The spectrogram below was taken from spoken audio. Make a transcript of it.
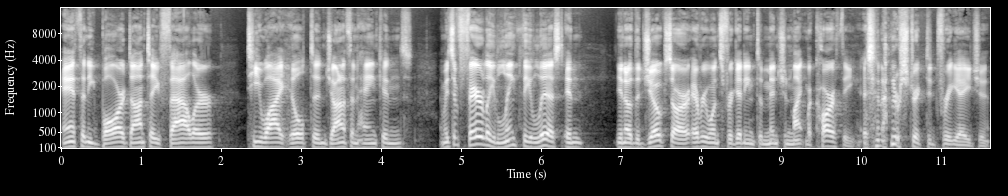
Anthony Barr, Dante Fowler, T.Y. Hilton, Jonathan Hankins. I mean, it's a fairly lengthy list. And, you know, the jokes are everyone's forgetting to mention Mike McCarthy as an unrestricted free agent.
